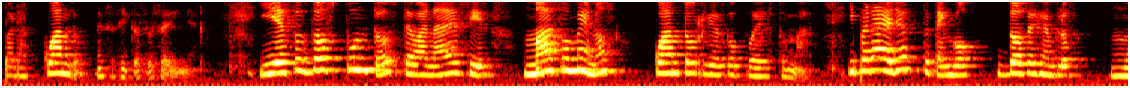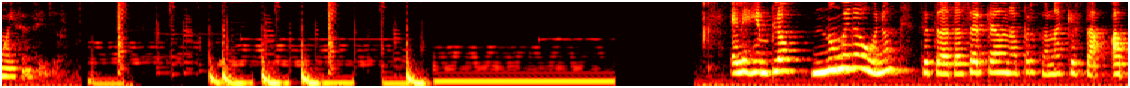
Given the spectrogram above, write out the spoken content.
para cuándo necesitas ese dinero. Y estos dos puntos te van a decir más o menos cuánto riesgo puedes tomar. Y para ello te tengo dos ejemplos muy sencillos. El ejemplo número uno se trata acerca de una persona que está a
